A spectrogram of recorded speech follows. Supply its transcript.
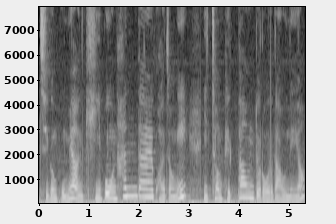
지금 보면 기본 한 달 과정이 2,100파운드로 나오네요.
